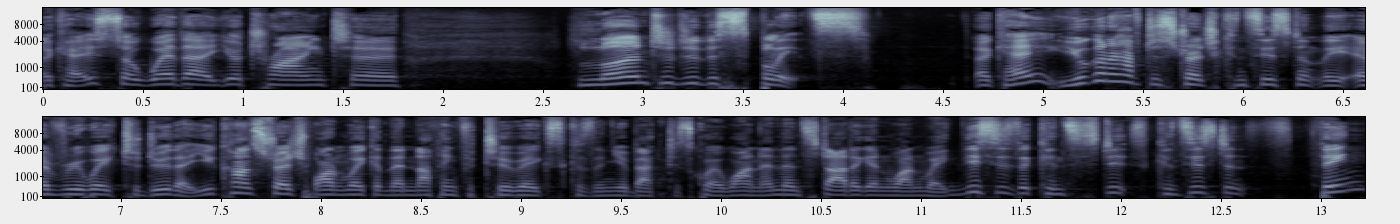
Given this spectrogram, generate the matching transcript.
Okay. So, whether you're trying to learn to do the splits, okay, you're going to have to stretch consistently every week to do that. You can't stretch one week and then nothing for two weeks because then you're back to square one and then start again one week. This is a consi- consistent thing,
